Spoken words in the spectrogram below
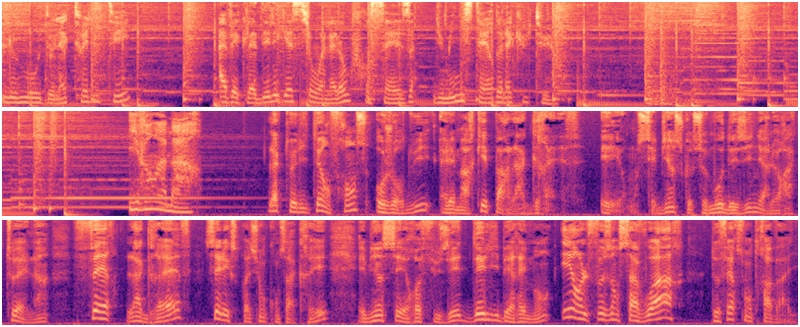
Le mot de l'actualité avec la délégation à la langue française du ministère de la Culture. Yvan Amar. L'actualité en France aujourd'hui, elle est marquée par la grève. Et on sait bien ce que ce mot désigne à l'heure actuelle. Hein. Faire la grève, c'est l'expression consacrée. Eh bien, c'est refuser délibérément et en le faisant savoir de faire son travail,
